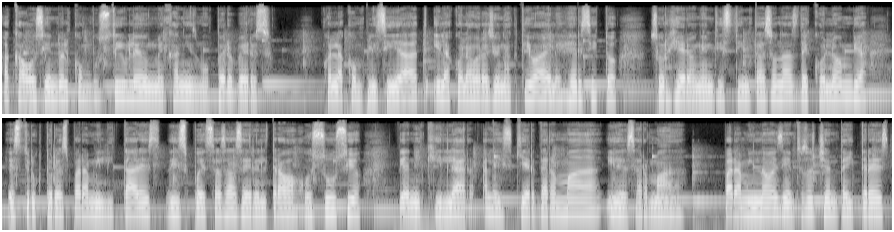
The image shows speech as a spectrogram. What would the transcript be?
acabó siendo el combustible de un mecanismo perverso. Con la complicidad y la colaboración activa del ejército, surgieron en distintas zonas de Colombia estructuras paramilitares dispuestas a hacer el trabajo sucio de aniquilar a la izquierda armada y desarmada. Para 1983,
